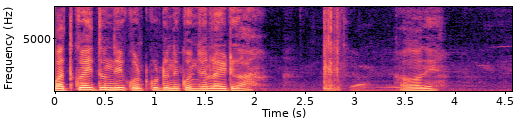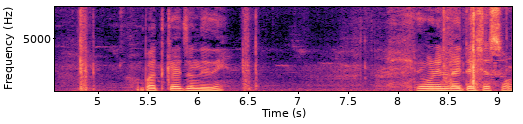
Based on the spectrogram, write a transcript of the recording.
బతుకు అవుతుంది కొట్టుకుంటుంది కొంచెం లైట్గా. అది. బతుకు అవుతుంది ఇది. ఇది కూడా ఇంట్లో అయితే వేసేస్తాం.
